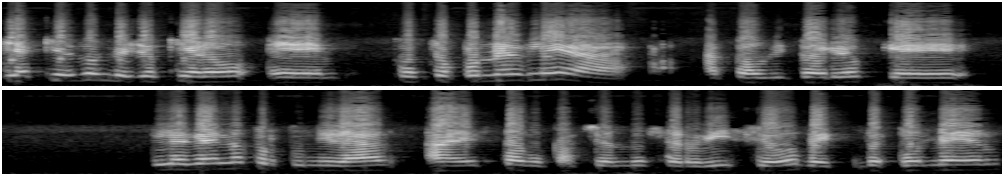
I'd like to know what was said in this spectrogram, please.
y aquí es donde yo quiero eh, pues proponerle a, a tu auditorio que le den la oportunidad a esta vocación de servicio, de, de poner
